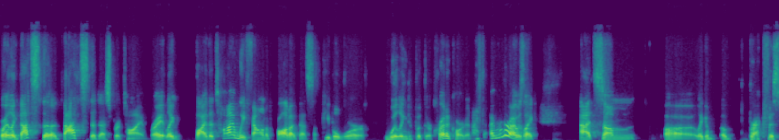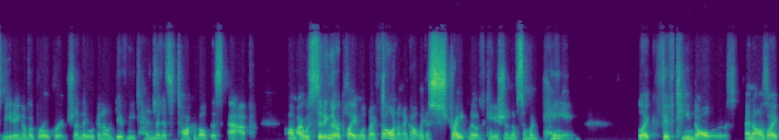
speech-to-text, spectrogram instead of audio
Right. Like that's the that's the desperate time, right? Like by the time we found a product that people were willing to put their credit card in, I, I remember I was like at some uh, like a, a breakfast meeting of a brokerage and they were going to give me 10 minutes to talk about this app. Um, I was sitting there playing with my phone and I got like a Stripe notification of someone paying like $15. And I was like,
